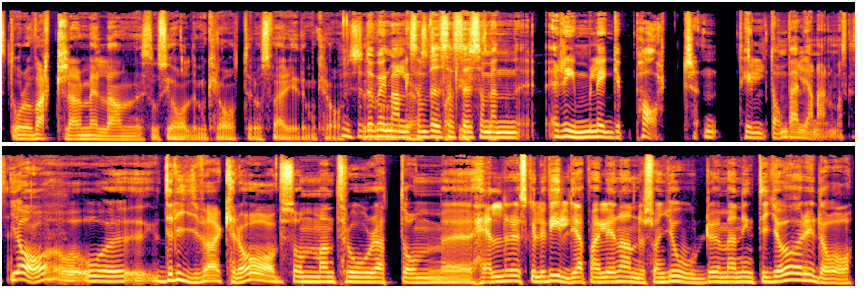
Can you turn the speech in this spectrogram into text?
står och vacklar mellan socialdemokrater och sverigedemokrater. Så då vill man liksom visa sig som en rimlig part till de väljarna. Eller man ska säga. Ja, och, och driva krav som man tror att de eh, hellre skulle vilja att Magdalena Andersson gjorde men inte gör idag.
